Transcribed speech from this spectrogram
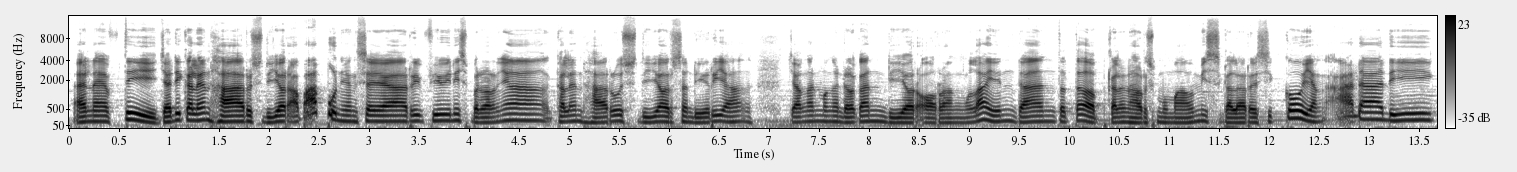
NFT Jadi kalian harus dior. Apa pun yang saya review ini Sebenarnya kalian harus dior sendiri ya. Jangan mengandalkan dior orang lain Dan tetap kalian harus memahami segala resiko yang ada di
